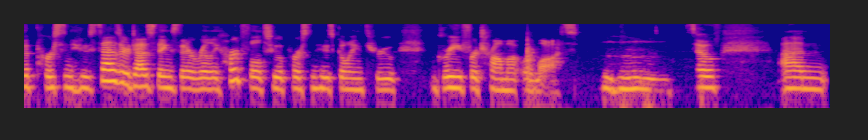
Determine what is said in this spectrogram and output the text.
the person who says or does things that are really hurtful to a person who's going through grief or trauma or loss. Mm-hmm. So, um,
